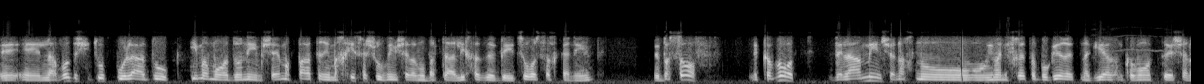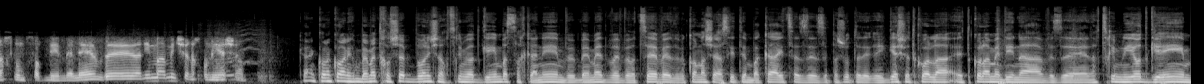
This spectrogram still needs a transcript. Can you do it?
אה, לעבוד בשיתוף פעולה הדוק עם המועדונים שהם הפרטנרים הכי חשובים שלנו בתהליך הזה בייצור השחקנים ובסוף לקוות ולהאמין שאנחנו, עם הנבחרת הבוגרת, נגיע למקומות אה, שאנחנו מכוונים אליהם, ואני מאמין שאנחנו נהיה שם. כן, קודם כל אני באמת חושב, בוני, שאנחנו צריכים להיות גאים בשחקנים, ובאמת, ובצוות, ובכל מה שעשיתם בקיץ הזה, זה פשוט ריגש את כל, את כל המדינה, ואנחנו צריכים להיות גאים,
